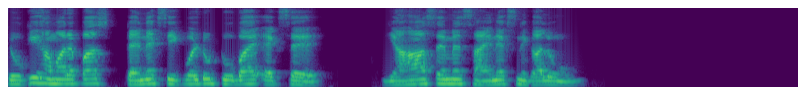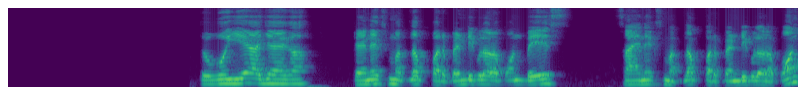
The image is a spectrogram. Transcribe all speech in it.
क्योंकि हमारे पास tan x equal to two by x है। यहाँ से मैं साइन एक्स निकालू तो वो ये आ जाएगा। टेन एक्स मतलब perpendicular upon base sine x मतलब परपेंडिकुलर अपॉन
